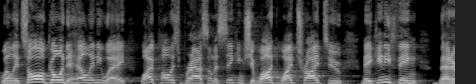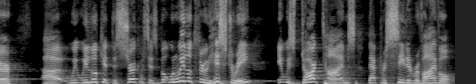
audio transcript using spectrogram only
well, it's all going to hell anyway. Why polish brass on a sinking ship? Why, why try to make anything better? Uh, we, we look at the circumstances, but when we look through history, it was dark times that preceded revival.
